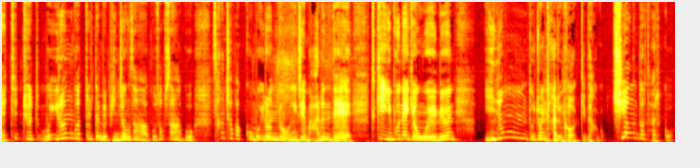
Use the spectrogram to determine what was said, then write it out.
attitude 뭐 이런 것들 때문에 빈정상하고 속상하고 상처받고 뭐 이런 경우가 굉장히 많은데 특히 이분의 경우에는 이념도 좀 다른 것 같기도 하고 취향도 다르고 뭐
